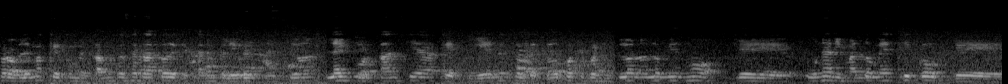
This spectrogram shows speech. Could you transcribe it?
problema que comentamos hace rato de que están en peligro de extinción, la importancia que tienen sobre todo porque por ejemplo no es lo mismo que un animal doméstico que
